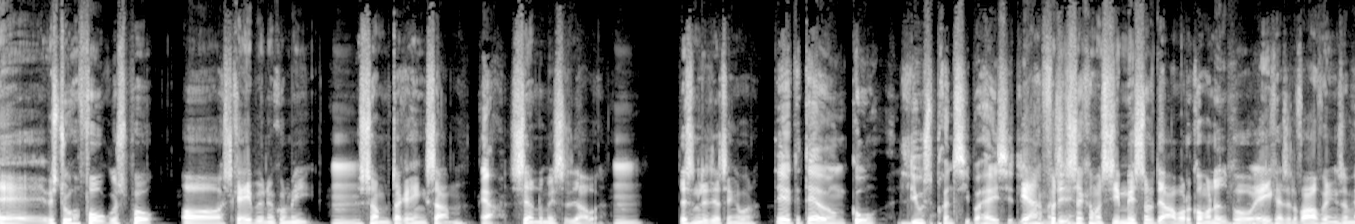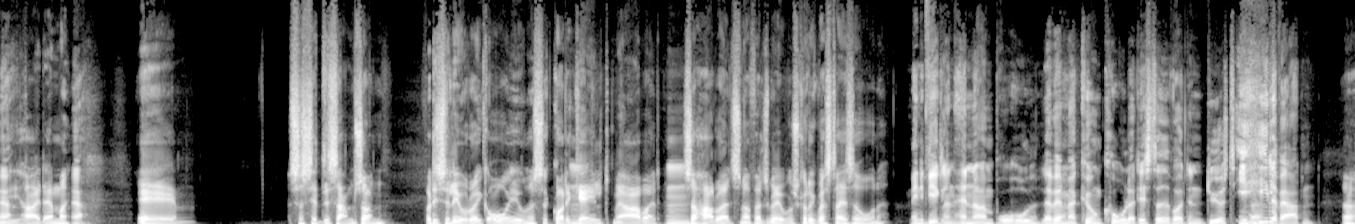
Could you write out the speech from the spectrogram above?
øh, hvis du har fokus på at skabe en økonomi, Mm. som der kan hænge sammen, Ja. selvom du mister dit arbejde. Mm. Det er sådan lidt, jeg tænker på det. Det, er- det er jo en god livsprincip at have i sit liv, Ja, kan man fordi sige. så kan man sige, mister du det arbejde, du kommer ned på A-kasse eller fagforening, som Ja. vi har i Danmark, Ja. øh, så sæt det sammen sådan. Fordi så lever du ikke over evne, så går det mm. galt med arbejde, Mm. mm. så har du altid noget at falde tilbage på. Skal du ikke være stresset over det? Men i virkeligheden handler det om at bruge hovedet. Lad være Ja. med at købe en cola det sted, hvor den er dyrest i ja. hele verden. Ja.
